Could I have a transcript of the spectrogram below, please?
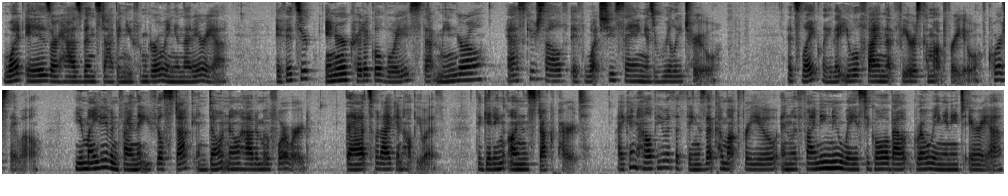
What is or has been stopping you from growing in that area? If it's your inner critical voice, that mean girl, ask yourself if what she's saying is really true. It's likely that you will find that fears come up for you. Of course, they will. You might even find that you feel stuck and don't know how to move forward. That's what I can help you with the getting unstuck part. I can help you with the things that come up for you and with finding new ways to go about growing in each area.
